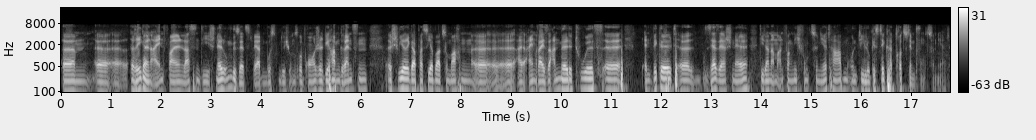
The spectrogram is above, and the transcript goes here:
ähm, äh, Regeln einfallen lassen, die schnell umgesetzt werden mussten durch unsere Branche. Die haben Grenzen äh, schwieriger passierbar zu machen, äh, Einreiseanmeldetools entwickelt, äh, sehr, sehr schnell, die dann am Anfang nicht funktioniert haben und die Logistik hat trotzdem funktioniert.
